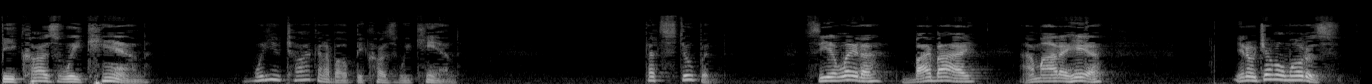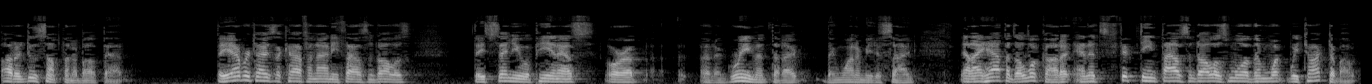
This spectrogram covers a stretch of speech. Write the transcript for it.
because we can. What are you talking about, because we can? That's stupid. See you later. Bye-bye. I'm out of here. You know, General Motors ought to do something about that. They advertise the car for $90,000. They send you a P&S or a, an agreement that I, they wanted me to sign. And I happen to look on it and it's $15,000 more than what we talked about.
